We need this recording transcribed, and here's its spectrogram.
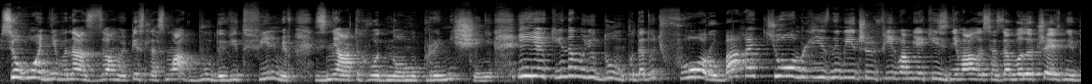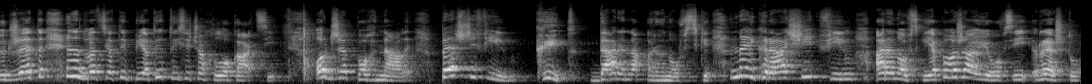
Сьогодні в нас з вами після смак буде від фільмів, знятих в одному приміщенні, і які, на мою думку, дадуть фору багатьом різним іншим фільмам, які знімалися за величезні бюджети і на 25 тисячах локацій. Отже, погнали! Перший фільм. Кит Дарина Аронофський. Найкращий фільм Аронофський. Я поважаю його всій решту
